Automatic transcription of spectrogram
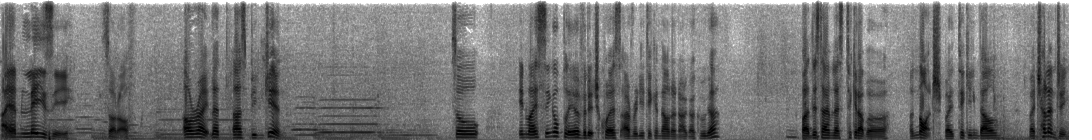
I am lazy, sort of. Alright, let us begin. So, in my single player village quest, I've already taken down the Nargacuga. But this time, let's take it up a, a notch by taking down, by challenging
